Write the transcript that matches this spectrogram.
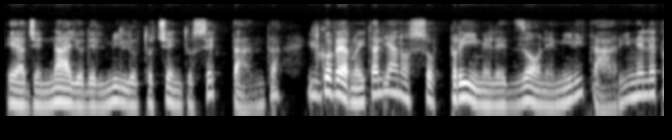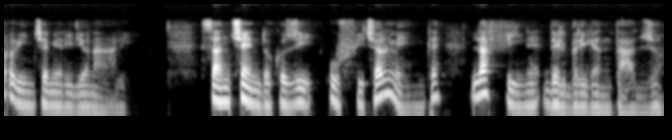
e a gennaio del 1870 il governo italiano sopprime le zone militari nelle province meridionali, sancendo così ufficialmente la fine del brigantaggio.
